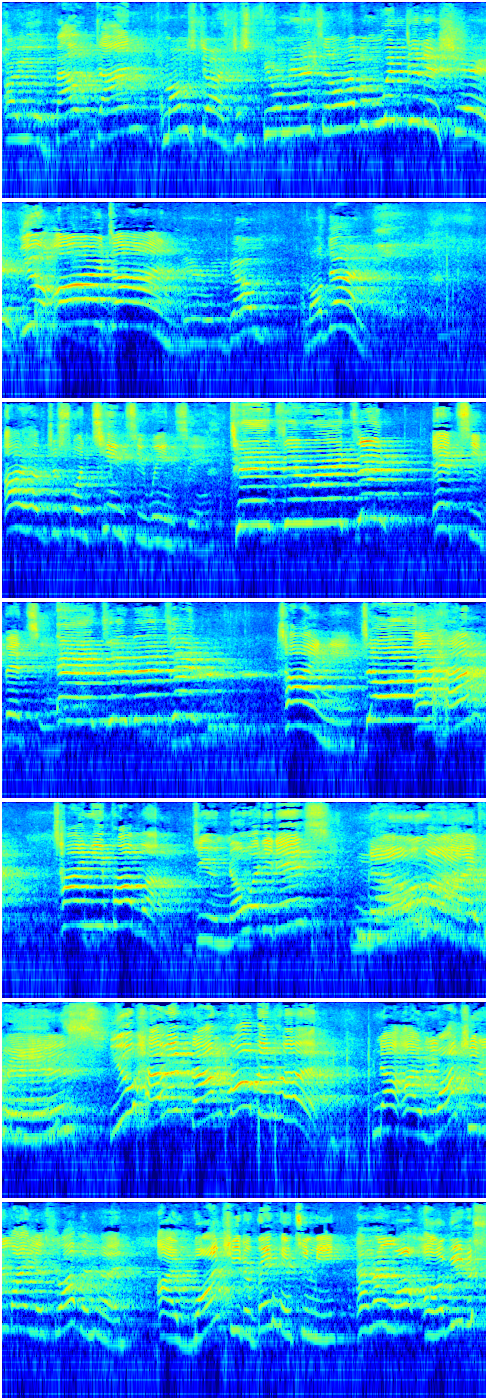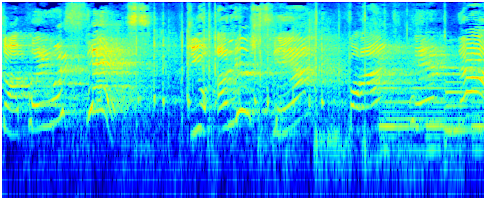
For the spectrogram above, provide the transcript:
Are you about done? I'm almost done. Just a few more minutes and I'll have them whipped into shape. You are done. There we go. I'm all done. I have just one teensy weensy, Teensy weensy, itsy bitsy, itsy bitsy, tiny, tiny. ahem, tiny problem. Do you know what it is? No, my prince. You haven't found Robin Hood. Now I want you to find this Robin Hood. I want you to bring him to me, and I want all of you to stop playing with sticks. Do you understand? Find him now.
